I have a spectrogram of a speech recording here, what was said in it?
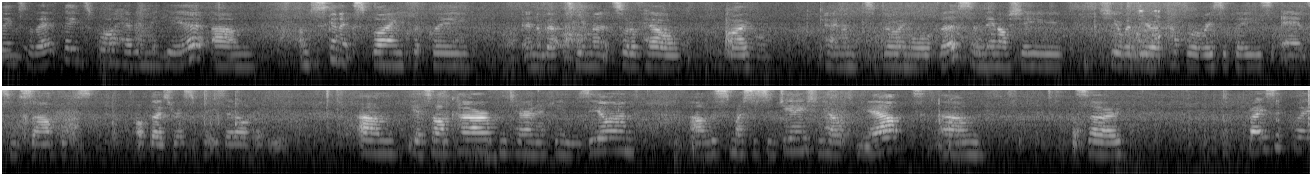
thanks for that. Thanks for having me here. Um, I'm just going to explain quickly in about 10 minutes sort of how I came into doing all of this and then I'll share, you, share with you a couple of recipes and some samples of those recipes that I'll give you. Um, yeah, so I'm Cara from Taranaki, New Zealand. Um, this is my sister Jenny, she helps me out. Um, so basically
